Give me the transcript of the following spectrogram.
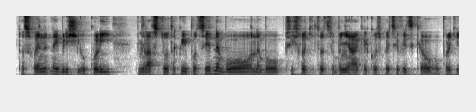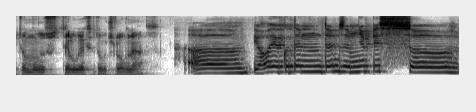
to svoje nejbližší okolí. Měla jsi to takový pocit, nebo, nebo přišlo ti to třeba nějak jako specifického oproti tomu stylu, jak se to učilo u nás? Uh, jo, jako ten, ten zeměpis uh,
